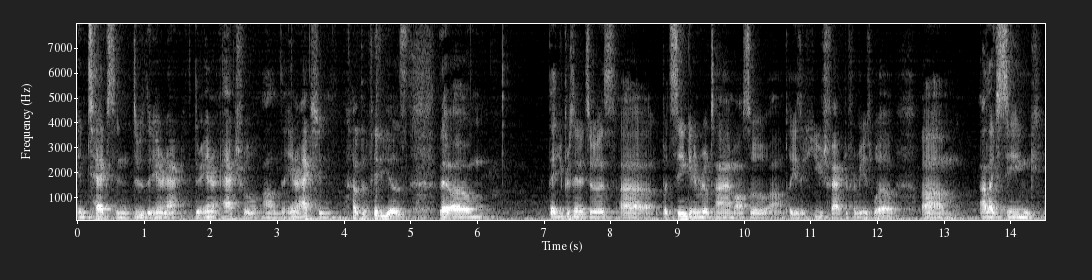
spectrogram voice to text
in text and through the interact the interactual um, the interaction of the videos that um, that you presented to us. Uh, but seeing it in real time also um, plays a huge factor for me as well. Um, I like seeing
